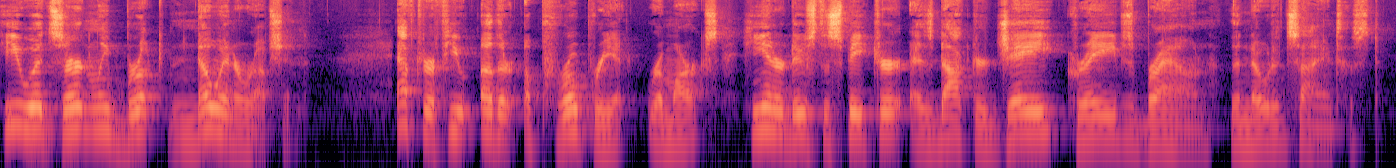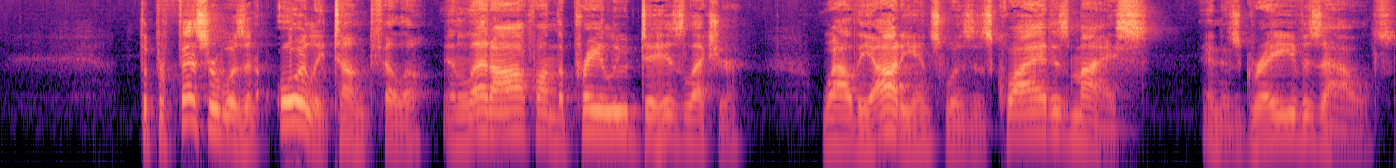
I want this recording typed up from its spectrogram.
he would certainly brook no interruption. After a few other appropriate remarks, he introduced the speaker as Dr. J. Graves Brown, the noted scientist. The professor was an oily tongued fellow and led off on the prelude to his lecture, while the audience was as quiet as mice and as grave as owls.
